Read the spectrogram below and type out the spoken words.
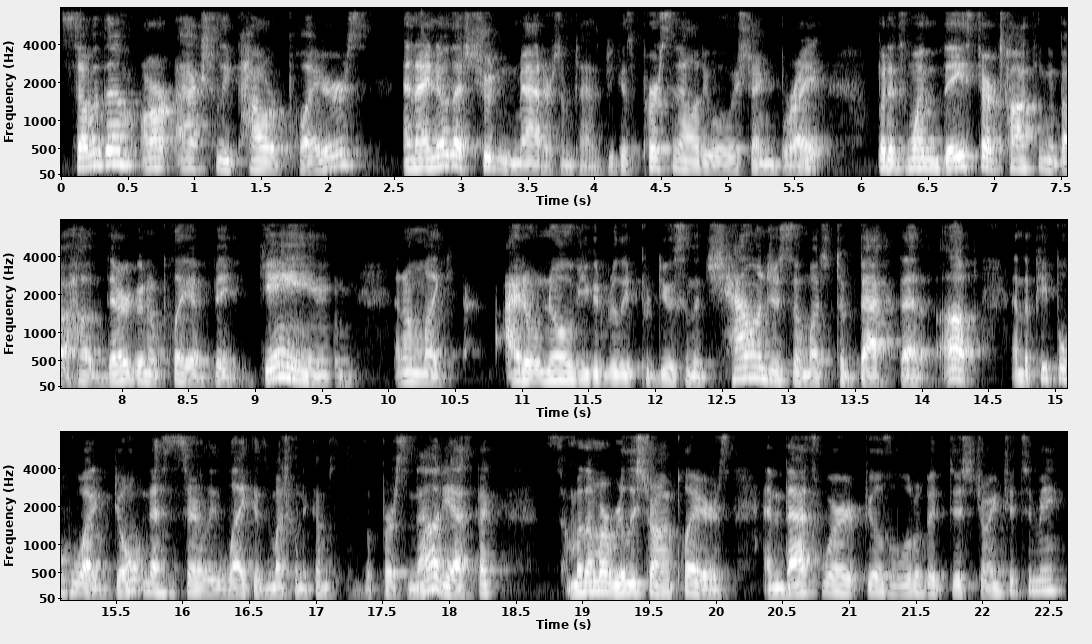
some of them aren't actually power players, and I know that shouldn't matter sometimes because personality will always shine bright. But it's when they start talking about how they're going to play a big game, and I'm like, I don't know if you could really produce in the challenges so much to back that up. And the people who I don't necessarily like as much when it comes to the personality aspect, some of them are really strong players, and that's where it feels a little bit disjointed to me.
